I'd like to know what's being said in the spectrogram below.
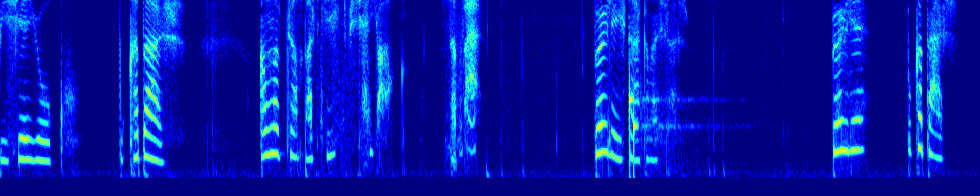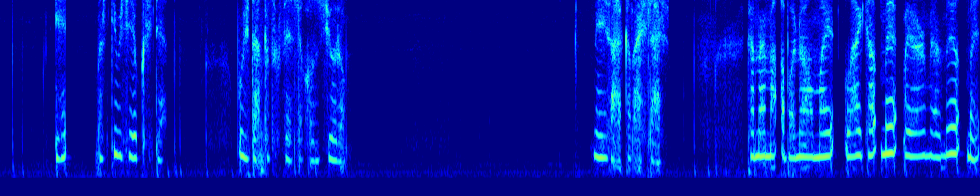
bir şey yok. Bu kadar. Anlatacağım başka hiçbir şey yok. Sefer. Böyle işte arkadaşlar. Böyle. Bu kadar. Ee, başka bir şey yok işte. Bu yüzden kısık sesle konuşuyorum. Neyse arkadaşlar. Kanalıma abone olmayı, like atmayı ve yorum yazmayı unutmayın.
